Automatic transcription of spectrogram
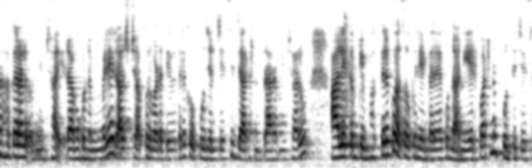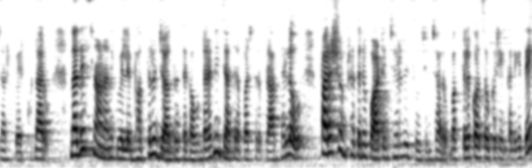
సహకారాలు అందించాయి. రామగుండం ఎమ్మెల్యే రాజు ఠాకూర్ వడ దేవతలకు పూజలు చేసి జాతరను ప్రారంభించారు. ఆలయ కమిటీ భక్తులకు అసౌకర్యం కలగకుండా అన్ని ఏర్పాట్లను పూర్తి చేసినట్లు పేర్కొన్నారు. నదీ స్నానానికి వెళ్ళే భక్తులు జాగ్రత్తగా ఉండాలని జాతర పరిసర ప్రాంతాల్లో పరిశుభ్రతను పాటించాలని సూచించారు. భక్తులకు అసౌకర్యం కలిగితే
